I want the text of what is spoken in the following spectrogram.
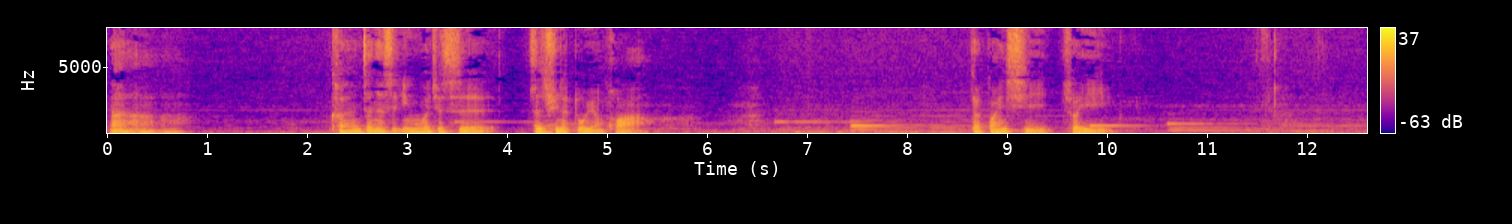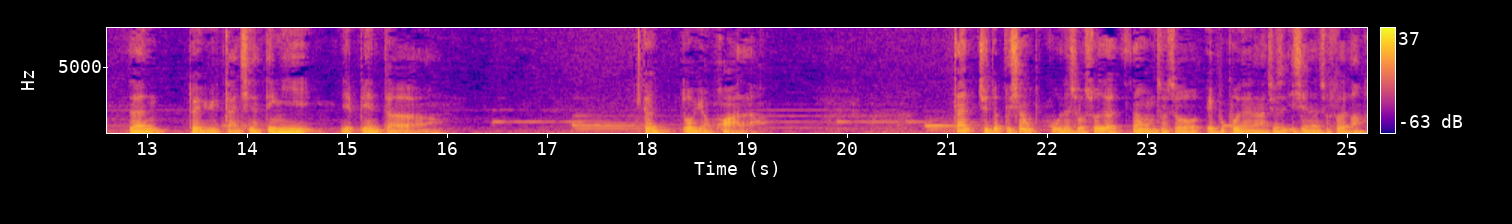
那可能真的是因为就是资讯的多元化的关系，所以人对于感情的定义也变得更多元化了。但绝对不像古人所说的那种，就说也不古人啊，就是以前人所说的啊，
